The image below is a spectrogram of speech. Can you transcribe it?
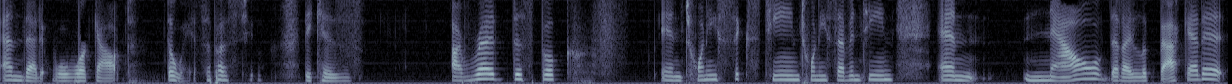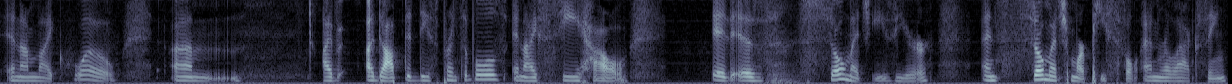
and that it will work out the way it's supposed to. Because I read this book in 2016, 2017, and now that I look back at it and I'm like, whoa, um, I've adopted these principles and I see how it is so much easier and so much more peaceful and relaxing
